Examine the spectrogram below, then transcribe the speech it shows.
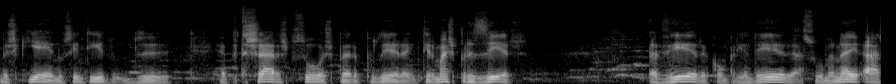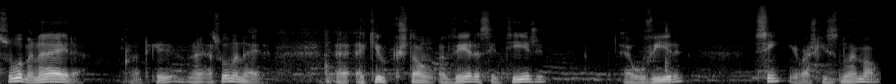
Mas que é no sentido de apetrechar as pessoas para poderem ter mais prazer a ver, a compreender, à sua maneira, à sua maneira, pronto, é? à sua maneira, aquilo que estão a ver, a sentir, a ouvir, sim, eu acho que isso não é mau.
